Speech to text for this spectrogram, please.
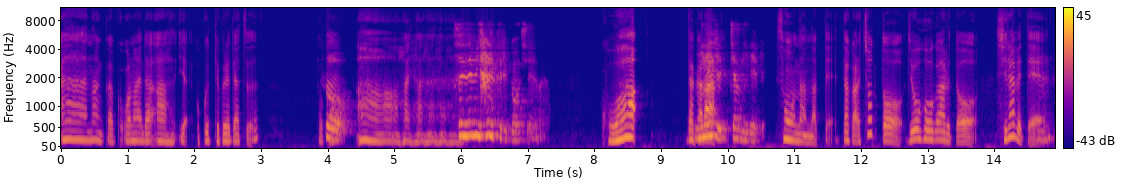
あーなんかこの間あいや送ってくれたやつ？そう。ああはいはいはいはいはい。それで見られてるかもしれない。怖っ。だから見れるっちゃ見れる。そうなんだって。だからちょっと情報があると調べて、うん。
